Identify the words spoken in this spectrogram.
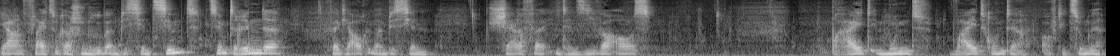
Ja, vielleicht sogar schon rüber ein bisschen Zimt, Zimtrinde. Fällt ja auch immer ein bisschen schärfer, intensiver aus. Breit im Mund, weit runter auf die Zunge.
